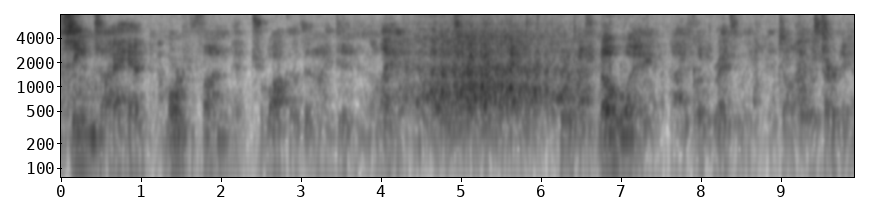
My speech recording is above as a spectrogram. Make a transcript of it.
Seems I had more fun at Chewacla than I did in the lab. And there was no way I was going to graduate until I was turned in.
